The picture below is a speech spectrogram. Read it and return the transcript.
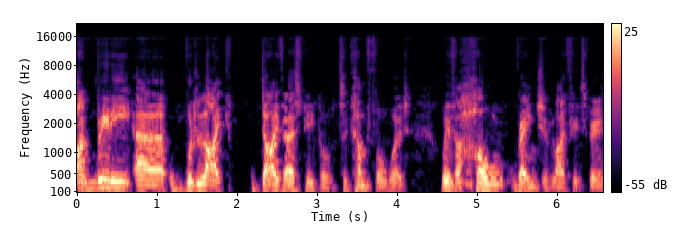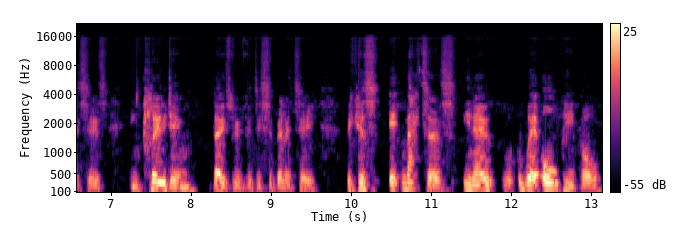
I really uh, would like diverse people to come forward with a whole range of life experiences, including those with a disability, because it matters. You know, we're all people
